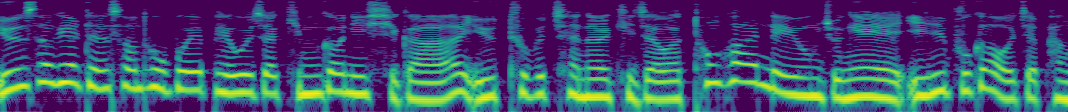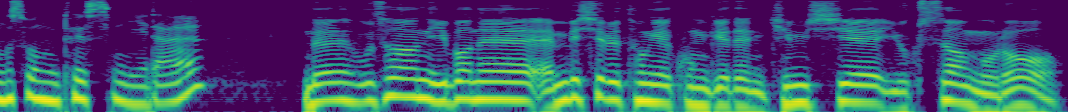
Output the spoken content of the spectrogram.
윤석열 대선 후보의 배우자 김건희 씨가 유튜브 채널 기자와 통화한 내용 중에 일부가 어제 방송됐습니다. 네, 우선 이번에 MBC를 통해 공개된 김 씨의 육성으로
